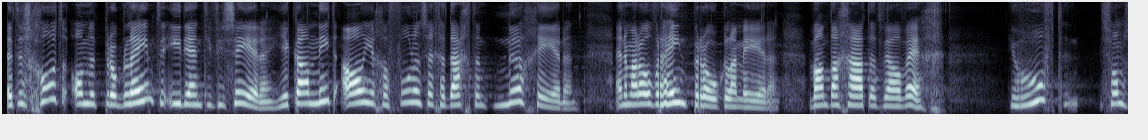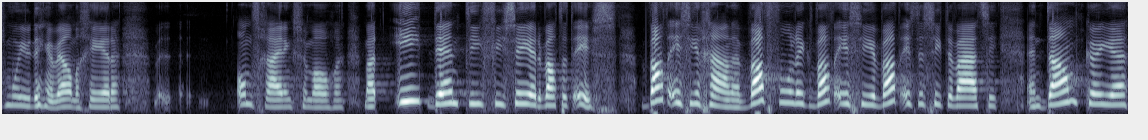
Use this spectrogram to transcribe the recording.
Het is goed om het probleem te identificeren. Je kan niet al je gevoelens en gedachten negeren en er maar overheen proclameren, want dan gaat het wel weg. Je hoeft, soms moet je dingen wel negeren, onderscheidingsvermogen, maar identificeer wat het is. Wat is hier gaande? Wat voel ik? Wat is hier? Wat is de situatie? En dan kun je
